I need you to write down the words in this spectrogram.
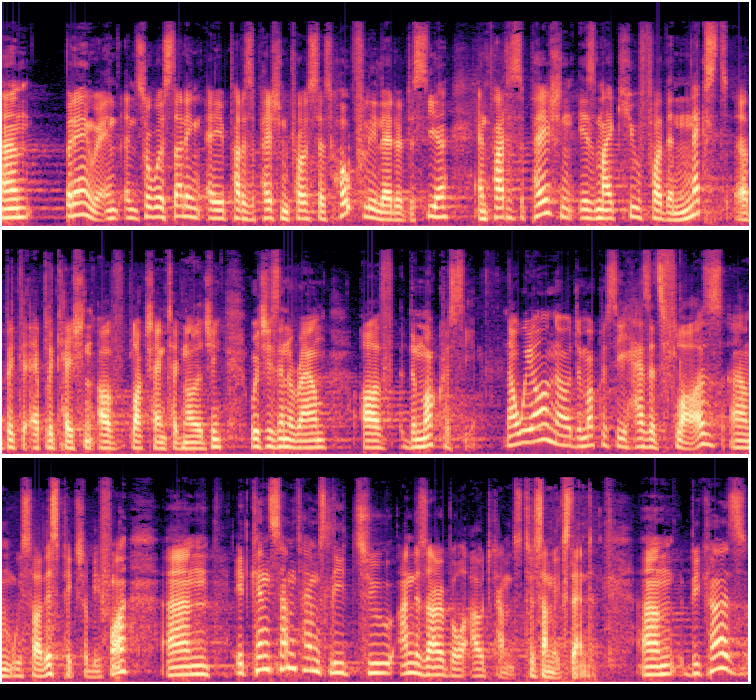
Um, but anyway, and, and, so we're starting a participation process hopefully later this year, and participation is my cue for the next uh, big application of blockchain technology, which is in the realm of democracy. Now, we all know democracy has its flaws. Um, we saw this picture before. Um, it can sometimes lead to undesirable outcomes to some extent. Um, because,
